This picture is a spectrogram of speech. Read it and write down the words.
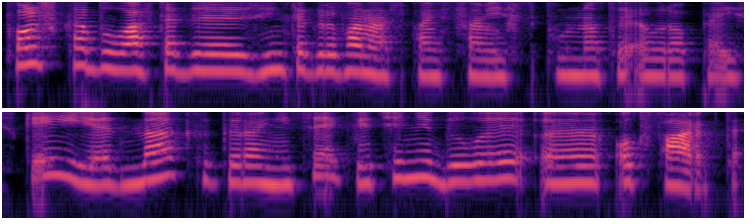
Polska była wtedy zintegrowana z państwami wspólnoty europejskiej, jednak granice, jak wiecie, nie były e, otwarte.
